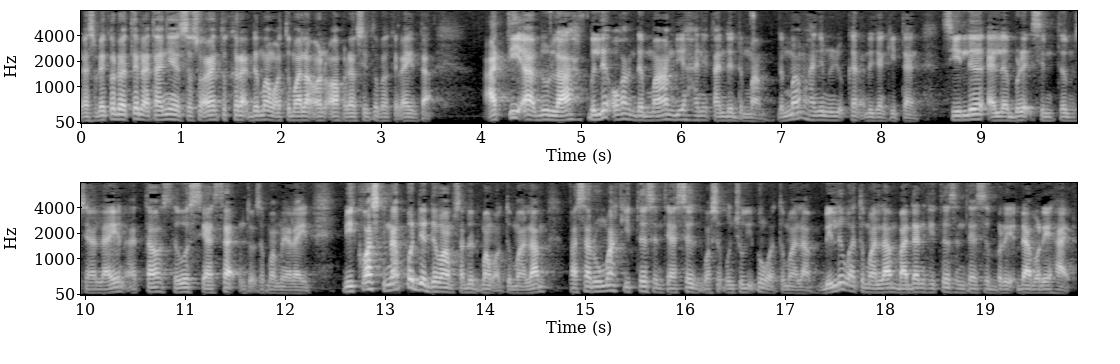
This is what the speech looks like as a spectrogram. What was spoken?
Assalamualaikum doktor nak tanya seseorang tu kerap demam waktu malam on off pada situ penyakit lain tak? Ati Abdullah, bila orang demam dia hanya tanda demam. Demam hanya menunjukkan ada jangkitan. Sila elaborate symptoms yang lain atau terus siasat untuk sebab yang lain. Because kenapa dia demam selalu demam waktu malam? Pasal rumah kita sentiasa masuk pencuri pun waktu malam. Bila waktu malam badan kita sentiasa ber- dah berehat.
